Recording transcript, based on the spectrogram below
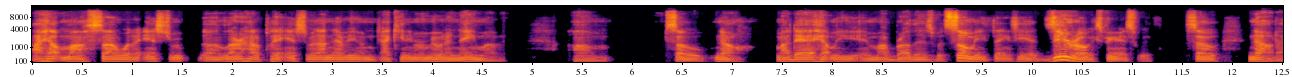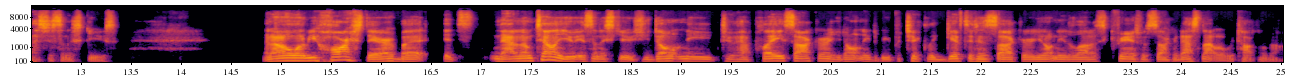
I helped my son with an instrument, uh, learn how to play an instrument. I never even, I can't even remember the name of it. Um, so no, my dad helped me and my brothers with so many things he had zero experience with. So no, that's just an excuse. And I don't want to be harsh there, but it's now that I'm telling you, it's an excuse. You don't need to have played soccer. You don't need to be particularly gifted in soccer. You don't need a lot of experience with soccer. That's not what we're talking about.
